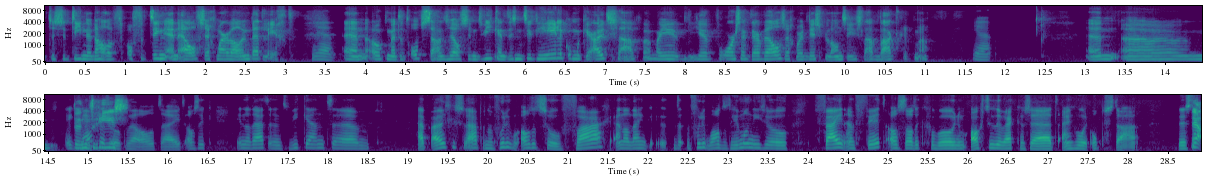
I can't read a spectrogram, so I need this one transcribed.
tussen tien en half of tien en elf zeg maar wel in bed ligt. En ook met het opstaan, zelfs in het weekend, is het natuurlijk heerlijk om een keer uit te slapen. Maar je, je veroorzaakt daar wel zeg maar disbalans in je slaap-waakritme. ja. En ehm, Ik punt merk drie is. ook wel altijd. Als ik inderdaad in het weekend ehm, heb uitgeslapen, dan voel ik me altijd zo vaag. En dan denk ik, eh, dan voel ik me altijd helemaal niet zo fijn en fit als dat ik gewoon om acht uur de wekker zet en gewoon opsta. Dus Ja.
